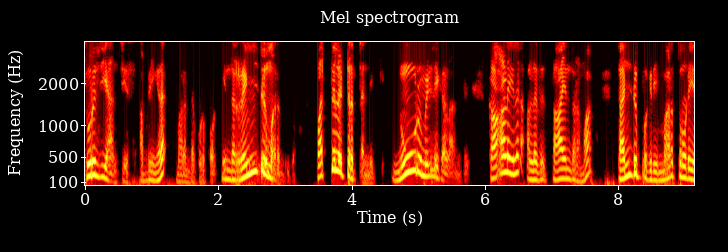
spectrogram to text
துறிஞ்சியான்சிஸ் அப்படிங்கிற மருந்தை கொடுக்கணும். இந்த ரெண்டு மருந்தையும். பத்து லிட்டர் தண்ணிக்கு நூறு மில்லி கலந்து காலையில அல்லது சாயந்தரமா தண்டு பகுதி மரத்தினுடைய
